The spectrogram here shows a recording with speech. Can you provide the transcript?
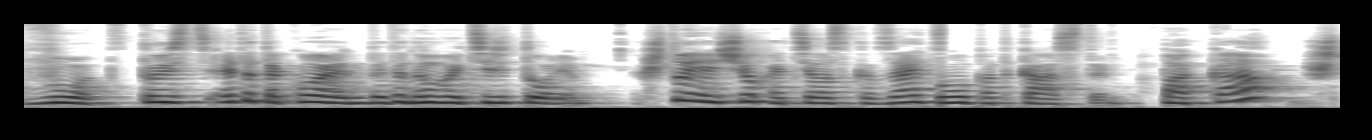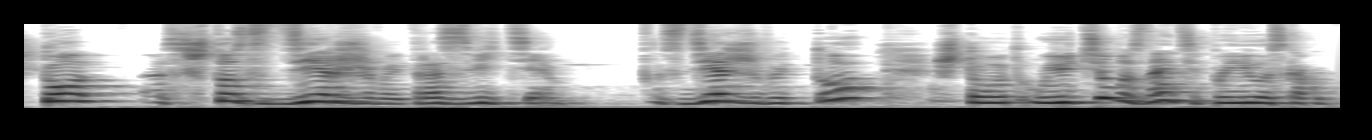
Вот, то есть это такое, это новая территория. Что я еще хотела сказать про подкасты? Пока что, что сдерживает развитие? Сдерживает то, что вот у YouTube, знаете, появилось как вот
